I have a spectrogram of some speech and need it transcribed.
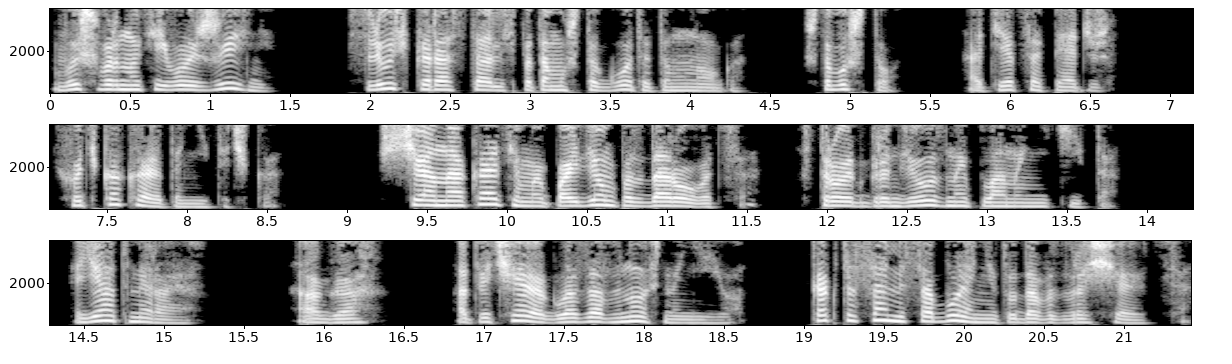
Вышвырнуть его из жизни? С Люськой расстались, потому что год — это много. Чтобы что? Отец опять же. Хоть какая-то ниточка. «Ща накатим и пойдем поздороваться», — строит грандиозные планы Никита. Я отмираю. «Ага». Отвечаю, глаза вновь на нее. Как-то сами собой они туда возвращаются.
